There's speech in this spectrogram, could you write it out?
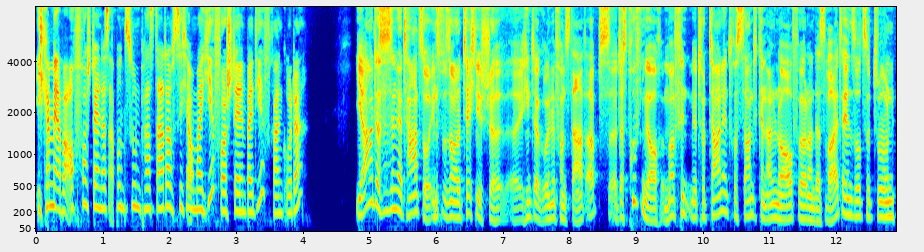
Ich kann mir aber auch vorstellen, dass ab und zu ein paar Startups sich auch mal hier vorstellen, bei dir, Frank, oder? Ja, das ist in der Tat so. Insbesondere technische äh, Hintergründe von Startups. Äh, das prüfen wir auch immer. Finden wir total interessant. Ich kann alle nur auffordern, das weiterhin so zu tun.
